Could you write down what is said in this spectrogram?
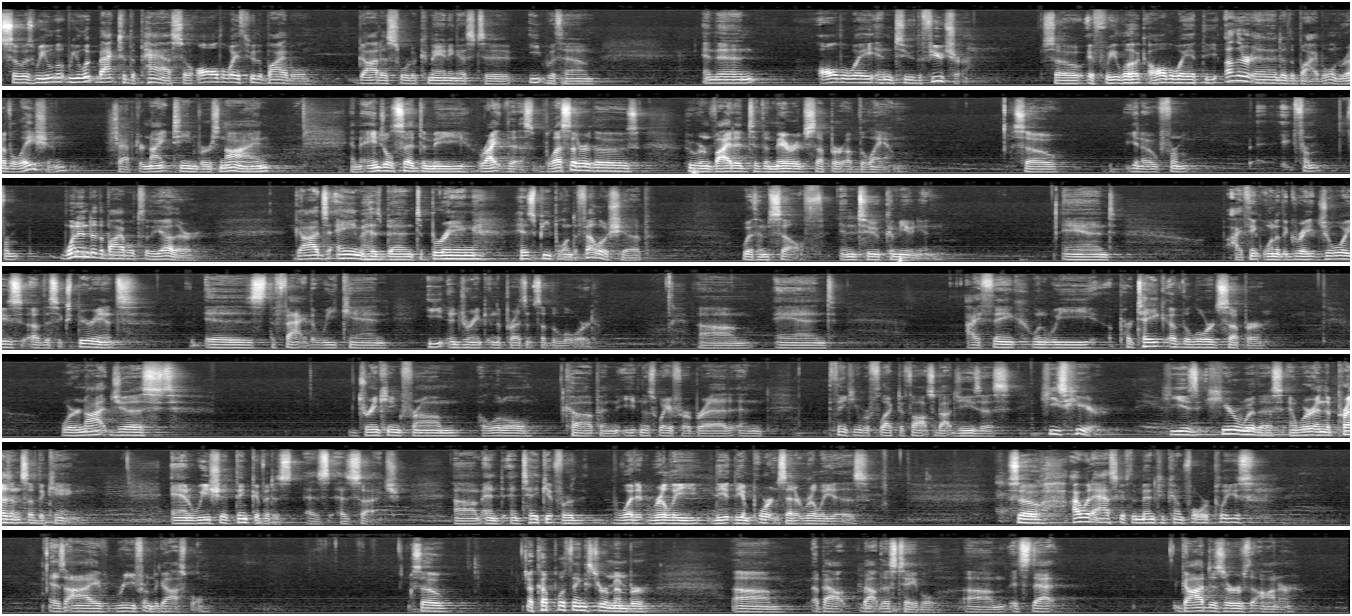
so as we look, we look back to the past, so all the way through the Bible, God is sort of commanding us to eat with Him, and then all the way into the future. So if we look all the way at the other end of the Bible in Revelation, chapter 19, verse 9, and the angel said to me, Write this Blessed are those who are invited to the marriage supper of the Lamb. So, you know, from, from, from one end of the Bible to the other, God's aim has been to bring his people into fellowship with himself, into communion. And I think one of the great joys of this experience is the fact that we can eat and drink in the presence of the Lord. Um, and I think when we partake of the Lord's Supper, we're not just drinking from a little cup and eating this wafer bread and thinking reflective thoughts about Jesus. He's here. He is here with us, and we're in the presence of the King. And we should think of it as, as, as such um, and, and take it for what it really, the, the importance that it really is. So I would ask if the men could come forward, please, as I read from the gospel. So, a couple of things to remember. Um, about, about this table. Um, it's that God deserves the honor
